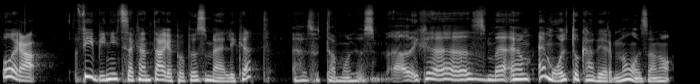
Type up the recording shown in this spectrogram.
Ora, Phoebe inizia a cantare proprio Smelly Cat, eh, tutta molto Smelly Cat, sme- è, è molto cavernosa, no?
